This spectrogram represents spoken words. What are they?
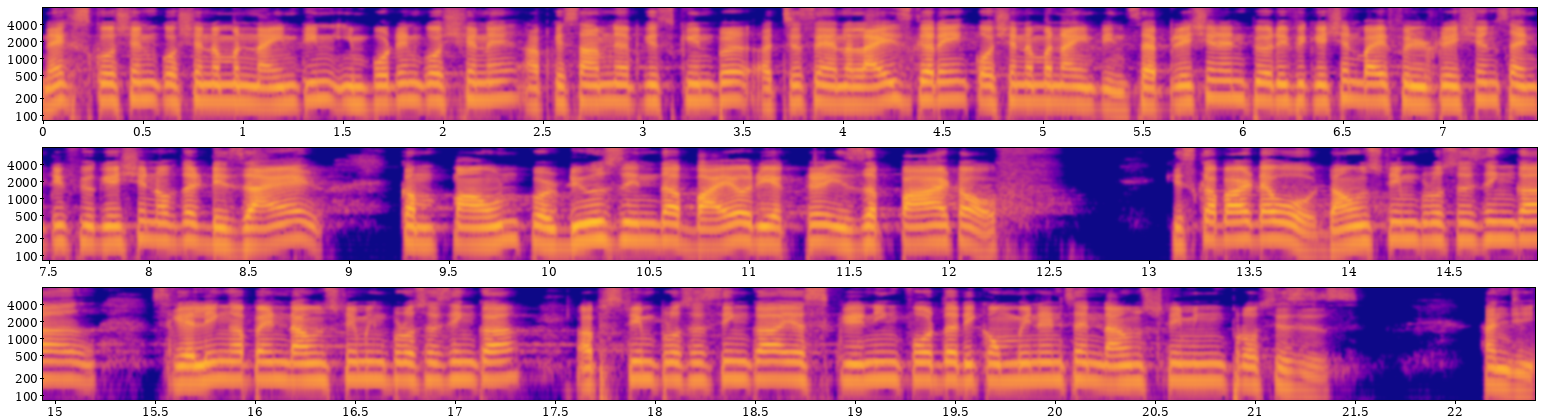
Next question question number 19 important question है, आपके सामने, आपकी स्क्रीन पर, अच्छे से एनालाइज करें. Question number 19 separation and purification by filtration centrifugation of the desired compound produce in the bioreactor is a part of किसका पार्ट है वो? डाउनस्ट्रीम प्रोसेसिंग का scaling up and downstreaming processing का अपस्ट्रीम प्रोसेसिंग का, या screening for the recombinants and downstreaming processes हाँ जी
